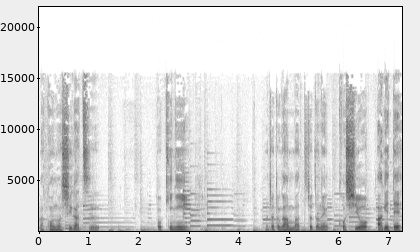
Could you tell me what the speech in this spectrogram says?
まあ、この4月を機にちょっと頑張ってちょっとね腰を上げて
